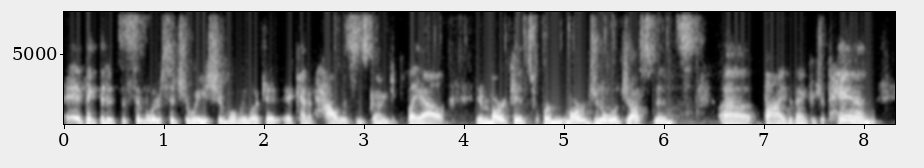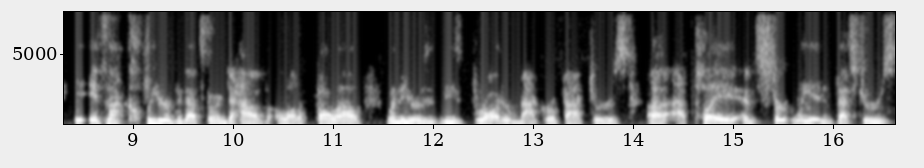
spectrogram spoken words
I think that it's a similar situation when we look at, at, kind of how this is going to play out in markets, where marginal adjustments uh, by the Bank of Japan it's not clear that that's going to have a lot of fallout when there are these broader macro factors uh, at play. And certainly investors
